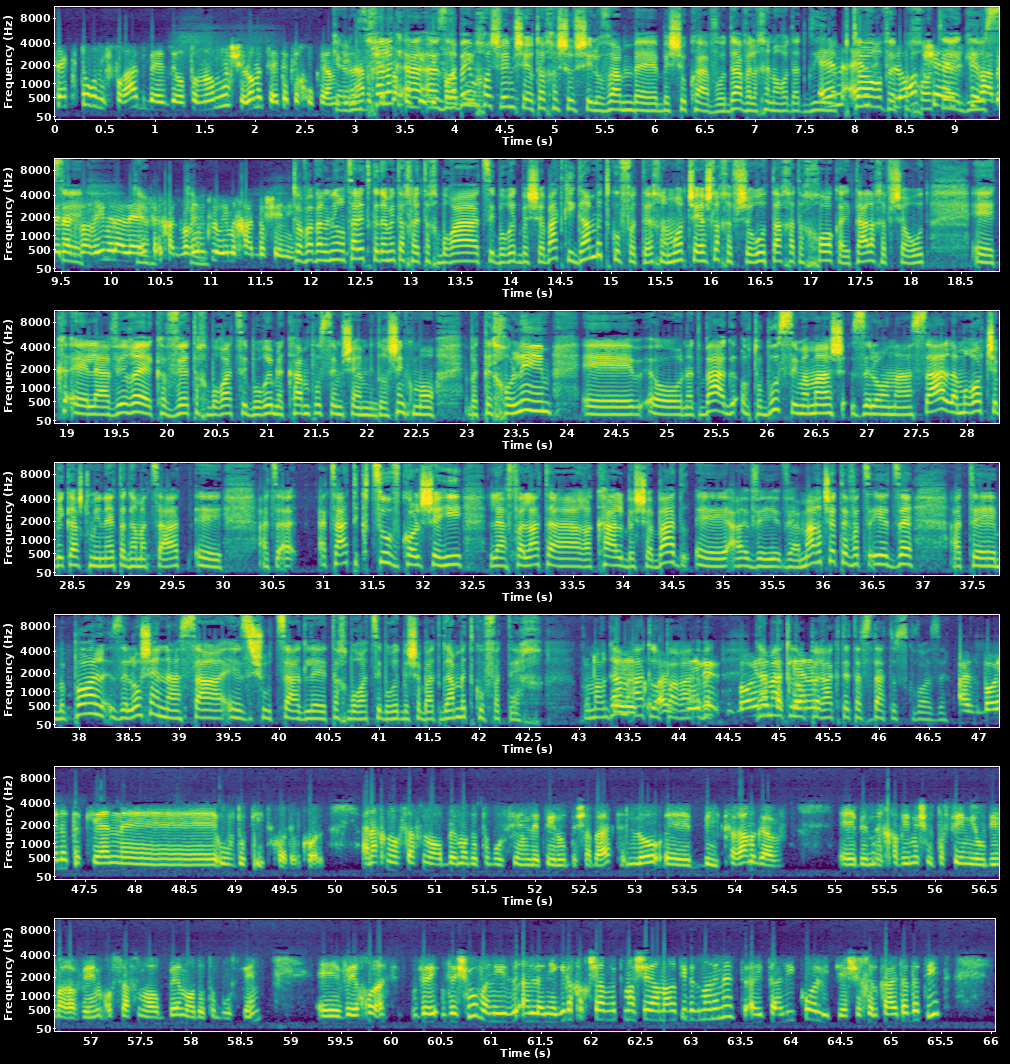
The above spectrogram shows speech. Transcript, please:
סקטור נפרד באיזה אוטונומיה שלא מצייתת לחוקי כן, המדינה. אז, חלק, אז רבים חושבים שיותר חשוב שילובם בשוק העבודה ולכן הורדת גיל הפטור ופחות גיוס... אין לא רק שאין סתירה בין הדברים אלא כן, להפך, כן, הדברים כן. תלויים אחד בשני. טוב, אבל אני רוצה להתקדם איתך לתחבורה ציבורית בשבת, כי גם בתקופתך, למרות שיש לך אפשרות תחת החוק, הייתה לך אפשרות אה, אה, להעביר אה, קווי תחבורה ציבוריים לקמפוסים שהם נדרשים, כמו בתי חולים אה, או נתב"ג, אוטובוסים ממש, זה לא נעשה, למרות שביקשת מנטע גם הצעת... אה, הצעת הצעת תקצוב כלשהי להפעלת הרק"ל בשבת, אה, ואמרת שתבצעי את זה, את אה, בפועל, זה לא שנעשה איזשהו צעד לתחבורה ציבורית בשבת, גם בתקופתך. כלומר, גם אה, את לא, פרק, גם את לא פירקת את הסטטוס קוו הזה. אז בואי נתקן אה, עובדותית קודם כל. אנחנו הוספנו הרבה מאוד אוטובוסים לפעילות בשבת, לא, אה, בעיקרם אגב, במרחבים משותפים יהודים ערבים, הוספנו הרבה מאוד אוטובוסים. ויכול, ו, ושוב, אני, אני אגיד לך עכשיו את מה שאמרתי בזמן אמת, הייתה לי קואליציה שחלקה את הדתית,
